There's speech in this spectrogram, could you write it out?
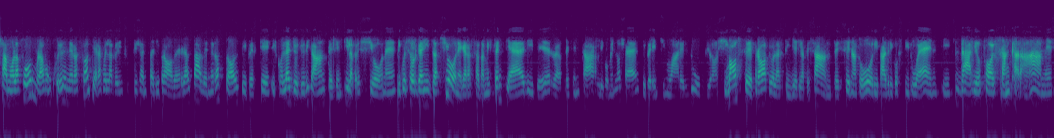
diciamo la formula con cui vennero assolti era quella per insufficienza di prove, in realtà vennero assolti perché il collegio giudicante sentì la pressione di questa organizzazione che era stata messa in piedi per presentarli come innocenti, per insinuare il dubbio. Si mosse proprio l'artiglieria pesante, senatori, padri costituenti, Dario poi Francarame,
